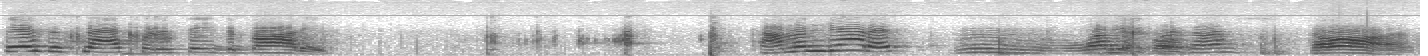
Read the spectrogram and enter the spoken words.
Here's a snack for to feed the body. Come and get it. Mmm, wonderful. I'm starved.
